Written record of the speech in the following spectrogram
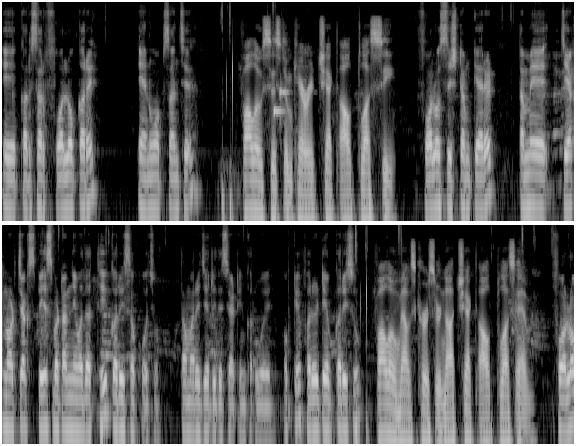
એ કર્સર ફોલો કરે. એનું ઓપ્શન છે. Follow system caret check Alt plus C. Follow system caret. તમે ચેક નોટ ચેક સ્પેસ બટનની મદદથી કરી શકો છો. તમારે જે રીતે સેટિંગ કરવું હોય. ઓકે ફરી ટેપ કરીશું. Follow mouse cursor not check Alt plus M. Follow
